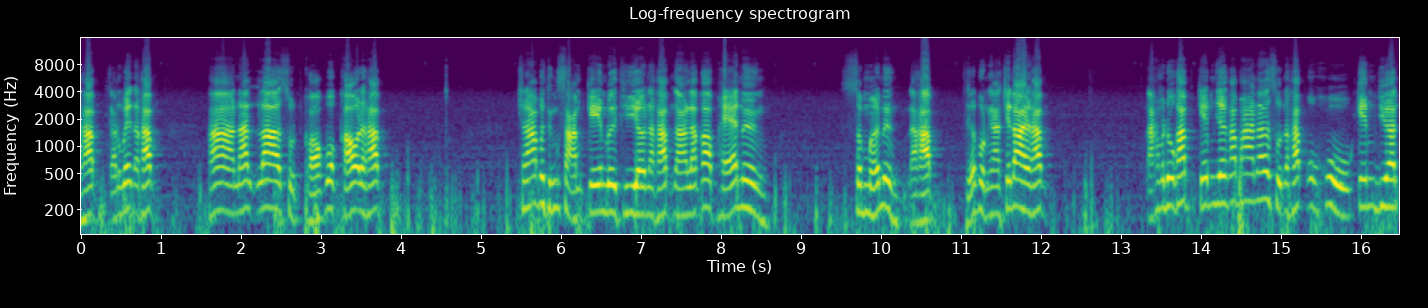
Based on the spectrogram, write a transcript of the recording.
นะครับการเวทนะครับห้านัดล่าสุดของพวกเขานะครับ ชนะไปถึงสามเกมเลยทีเดียวนะครับนะแล้วก็แพ้หนึ่งเสมอหนึ่งนะครับ ถือผลงานใช้ได้นะครับนะมาดูครับเกมเยือนครับห้านัดล่าสุดนะครับโอ้โหเกมเยือน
